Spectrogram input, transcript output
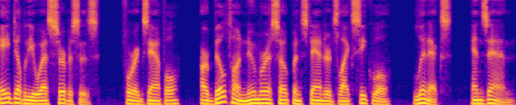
AWS services, for example, are built on numerous open standards like SQL, Linux, and Xen.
